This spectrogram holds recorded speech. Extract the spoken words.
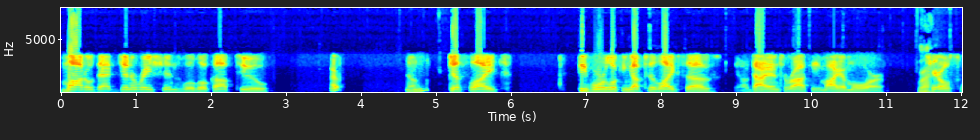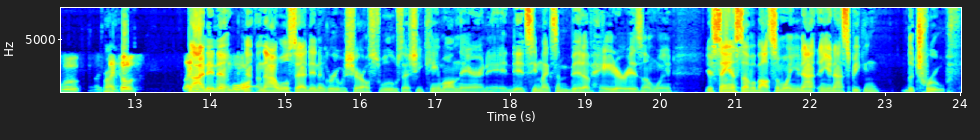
model that generations will look up to. uh, You know, just like people were looking up to the likes of you know Diana Taurasi, Maya Moore, Right. Cheryl Swoopes, like, Right. like those. Like no, I didn't. before. No, I will say I didn't agree with Cheryl Swoopes that she came on there, and it did seem like some bit of haterism when you're saying stuff about someone you're not, and you're not speaking the truth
